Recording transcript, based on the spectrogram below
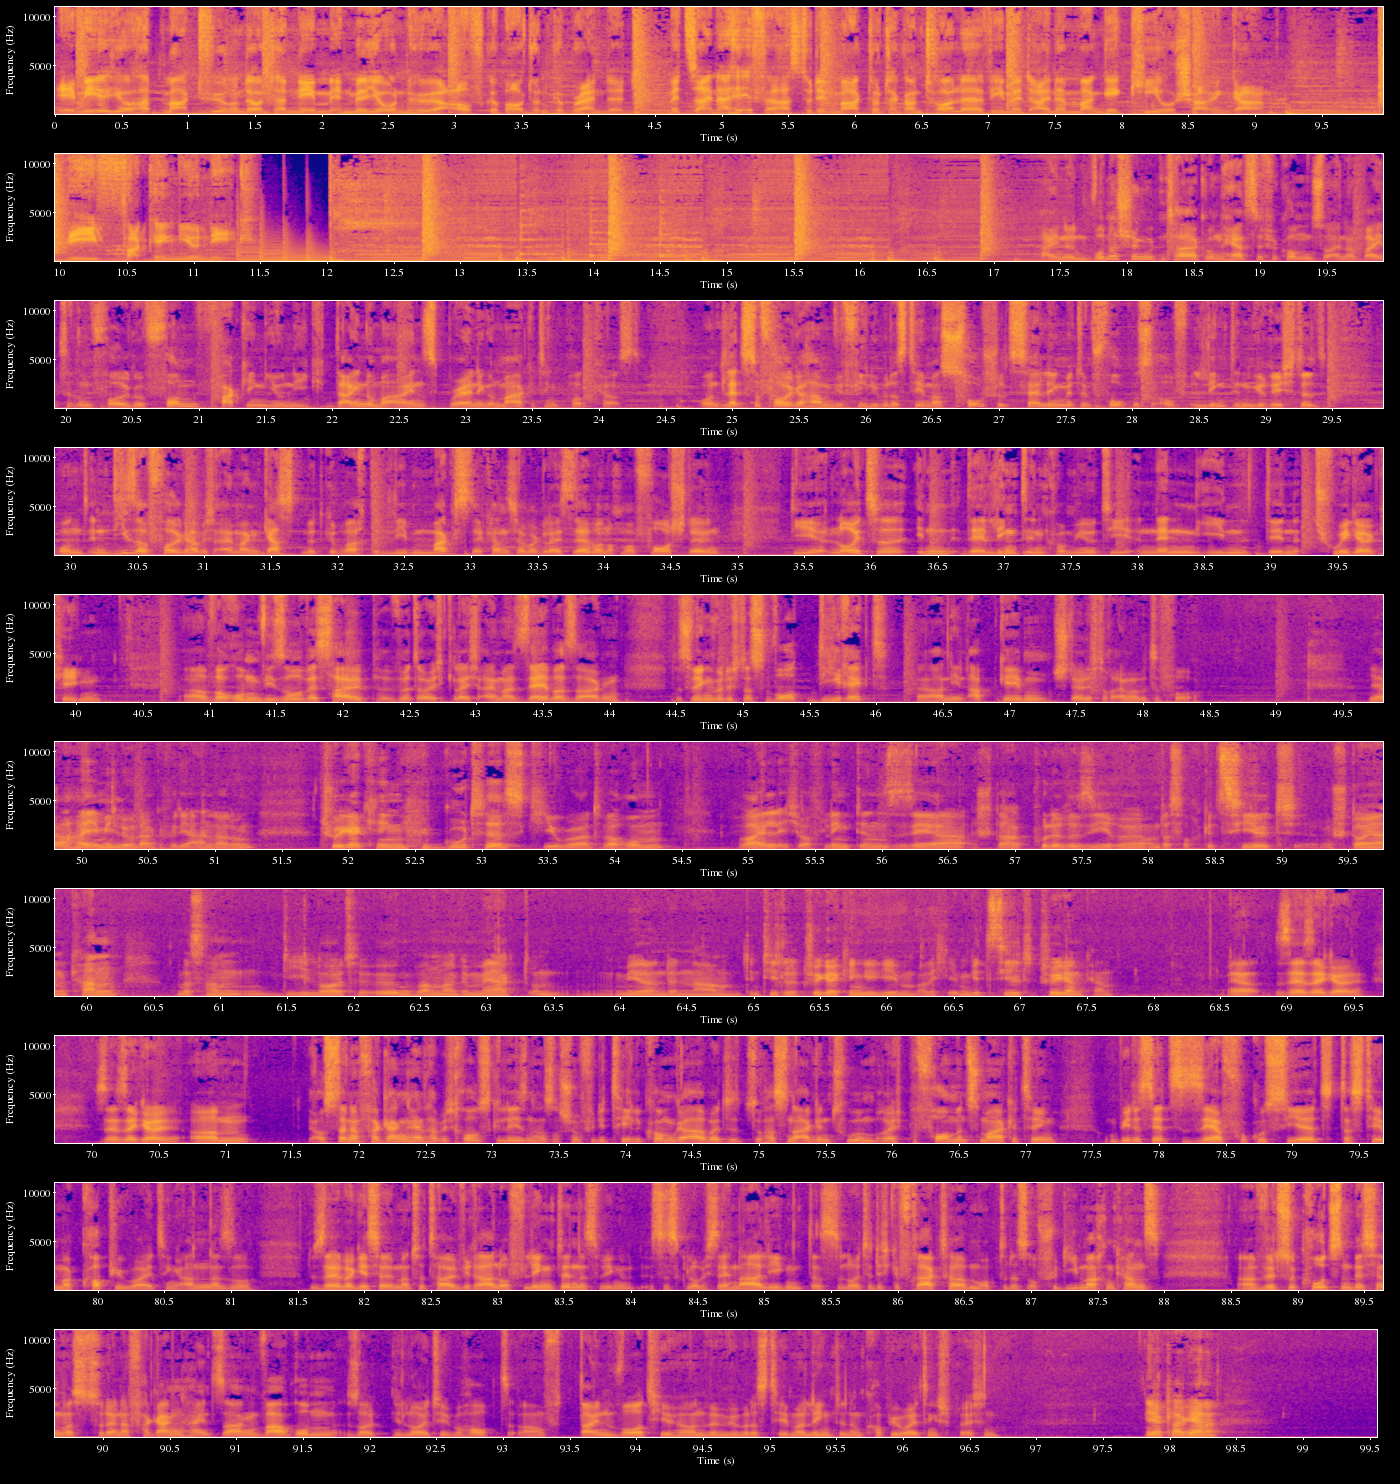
Emilio hat marktführende Unternehmen in Millionenhöhe aufgebaut und gebrandet. Mit seiner Hilfe hast du den Markt unter Kontrolle wie mit einem Mangekyo Sharingan. Be fucking unique. Einen wunderschönen guten Tag und herzlich willkommen zu einer weiteren Folge von Fucking Unique, dein Nummer 1 Branding und Marketing Podcast. Und letzte Folge haben wir viel über das Thema Social Selling mit dem Fokus auf LinkedIn gerichtet. Und in dieser Folge habe ich einmal einen Gast mitgebracht, den lieben Max, der kann sich aber gleich selber nochmal vorstellen. Die Leute in der LinkedIn-Community nennen ihn den Trigger King. Äh, warum, wieso, weshalb, wird er euch gleich einmal selber sagen. Deswegen würde ich das Wort direkt äh, an ihn abgeben. Stell dich doch einmal bitte vor. Ja, hi Emilio, danke für die Einladung. Trigger King, gutes Keyword. Warum? Weil ich auf LinkedIn sehr stark polarisiere und das auch gezielt steuern kann. Und das haben die Leute irgendwann mal gemerkt und mir dann den Namen, den Titel Trigger King gegeben, weil ich eben gezielt triggern kann. Ja, sehr, sehr geil. Sehr, sehr geil. Ähm, aus deiner Vergangenheit habe ich rausgelesen, hast auch schon für die Telekom gearbeitet, du hast eine Agentur im Bereich Performance Marketing und bietest jetzt sehr fokussiert das Thema Copywriting an. Also du selber gehst ja immer total viral auf LinkedIn, deswegen ist es, glaube ich, sehr naheliegend, dass Leute dich gefragt haben, ob du das auch für die machen kannst. Äh, willst du kurz ein bisschen was zu deiner Vergangenheit sagen? Warum sollten die Leute überhaupt auf dein Wort hier hören, wenn wir über das Thema LinkedIn und Copywriting sprechen? Ja, klar, gerne.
